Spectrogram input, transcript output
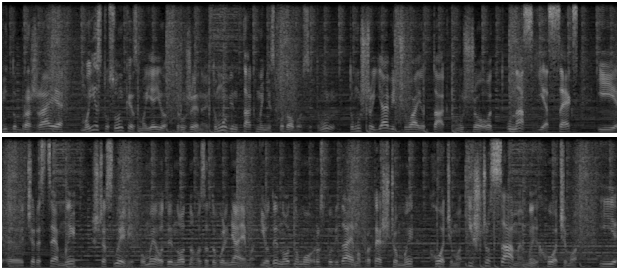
відображає мої стосунки з моєю дружиною. Тому він так мені сподобався. Тому тому що я відчуваю так, тому що от у нас є секс, і е, через це ми щасливі, бо ми один одного задовольняємо і один одному розповідаємо про те, що ми хочемо, і що саме ми хочемо. І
